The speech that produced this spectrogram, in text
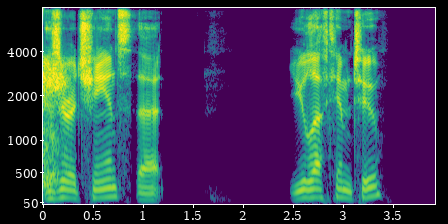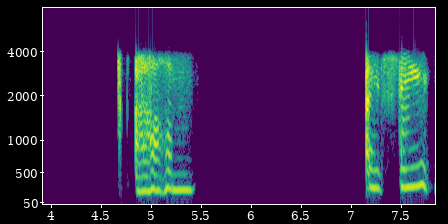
Is there a chance that you left him too? Um, I think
